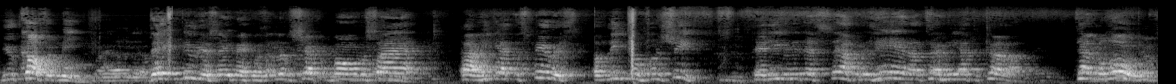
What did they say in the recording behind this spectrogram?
you comfort me. They knew this, amen, because a little shepherd boy on the side, uh, he got the spirits of leaping from the sheep. And even in that staff in his hand, I tell him he had to cut of tap him along.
